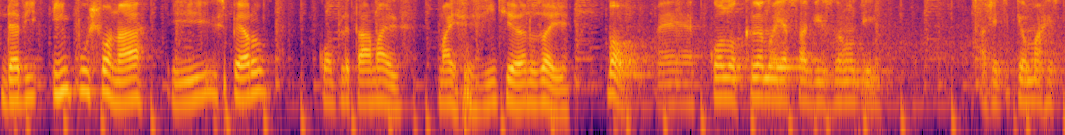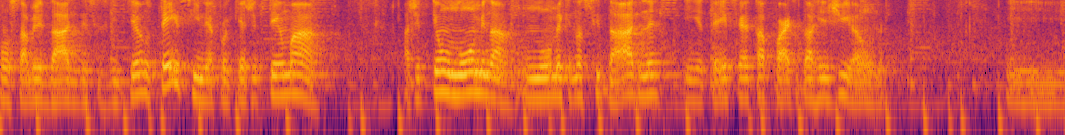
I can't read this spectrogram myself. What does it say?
deve impulsionar e espero completar mais, mais 20 anos aí. Bom, é, colocando aí essa visão de a gente ter uma responsabilidade desses 20 anos? Tem sim, né? Porque a gente tem uma a gente tem um nome na, um nome aqui na cidade, né? E até em certa parte da região, né? E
